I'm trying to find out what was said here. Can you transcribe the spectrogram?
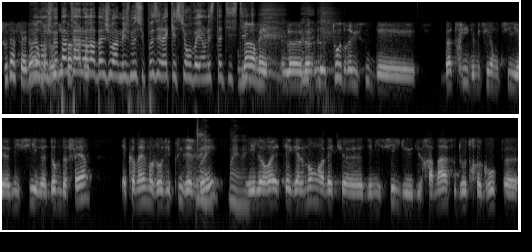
Tout à fait. Non, non, je ne veux pas me faire le rabat-joie, mais je me suis posé la question en voyant les statistiques. Non, mais le, taux de réussite des batteries de missiles anti-missiles dôme de fer est quand même aujourd'hui plus élevé. Et il aurait été également avec euh, des missiles du, du, Hamas ou d'autres groupes euh, euh,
